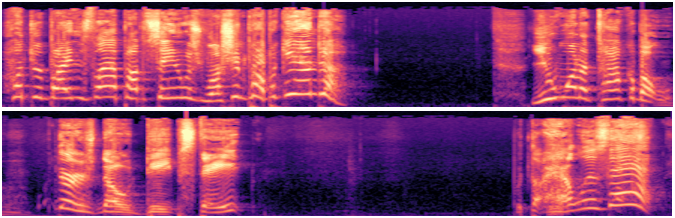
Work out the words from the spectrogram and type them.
Hunter Biden's laptop saying it was Russian propaganda. You want to talk about there's no deep state? What the hell is that?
